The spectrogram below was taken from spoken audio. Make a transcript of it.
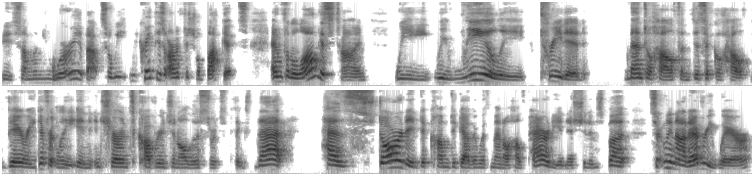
be someone you worry about. So we, we create these artificial buckets. And for the longest time, we we really treated mental health and physical health very differently in insurance coverage and all those sorts of things. That has started to come together with mental health parity initiatives, but certainly not everywhere.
